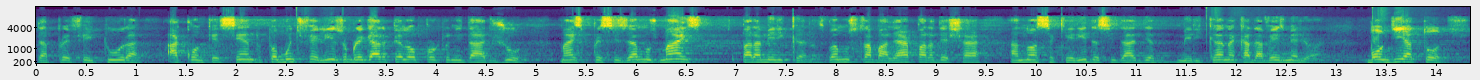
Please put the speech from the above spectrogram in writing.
da prefeitura acontecendo. Estou muito feliz, obrigado pela oportunidade, Ju. Mas precisamos mais para Americanas. Vamos trabalhar para deixar a nossa querida cidade americana cada vez melhor. Bom dia a todos.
